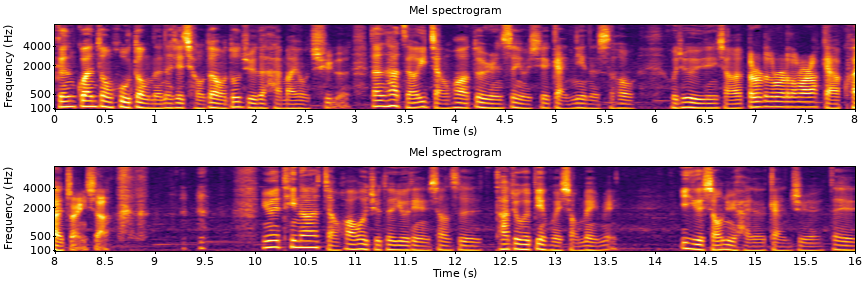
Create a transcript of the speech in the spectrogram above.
跟观众互动的那些桥段，我都觉得还蛮有趣的。但是他只要一讲话，对人生有些感念的时候，我就有点想要 给他快转一下，因为听他讲话会觉得有点像是他就会变回小妹妹，一个小女孩的感觉在。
